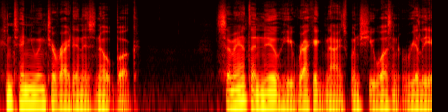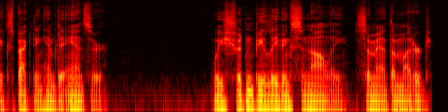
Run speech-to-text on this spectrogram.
continuing to write in his notebook. Samantha knew he recognized when she wasn't really expecting him to answer. We shouldn't be leaving Sonali, Samantha muttered,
